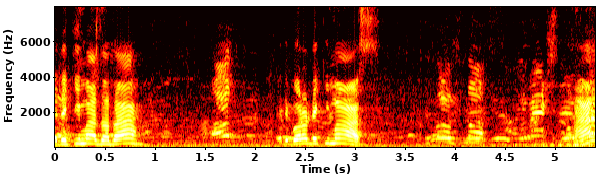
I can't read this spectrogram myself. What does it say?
এটা কি মাছ, দাদা? এটি বড়টি কি মাছ? হ্যাঁ?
